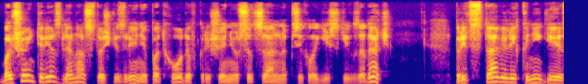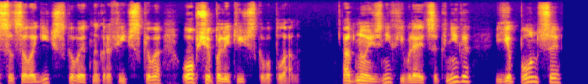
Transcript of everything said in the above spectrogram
Большой интерес для нас с точки зрения подходов к решению социально-психологических задач представили книги социологического, этнографического, общеполитического плана. Одной из них является книга «Японцы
